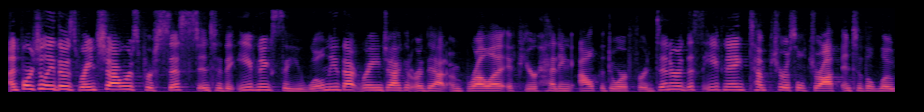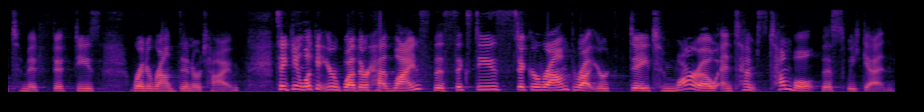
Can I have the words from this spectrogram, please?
Unfortunately, those rain showers persist into the evening, so you will need that rain jacket or that umbrella if you're heading out the door for dinner this evening. Temperatures will drop into the low to mid 50s right around dinner time. Taking a look at your weather headlines, the 60s stick around throughout your day tomorrow and temps tumble this weekend.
